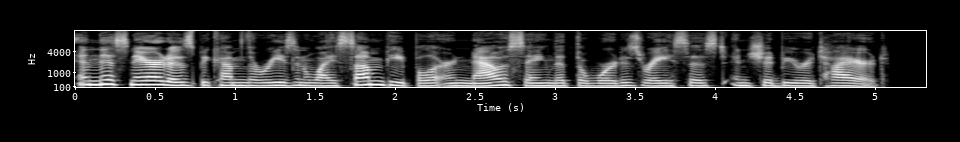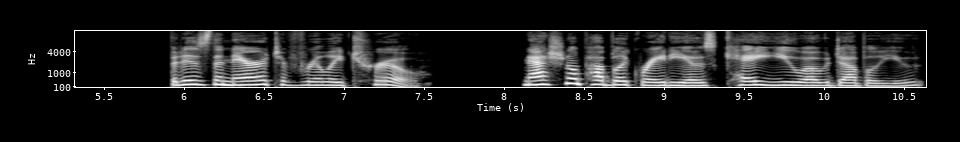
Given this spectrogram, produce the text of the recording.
And this narrative has become the reason why some people are now saying that the word is racist and should be retired. But is the narrative really true? National Public Radio's KUOW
